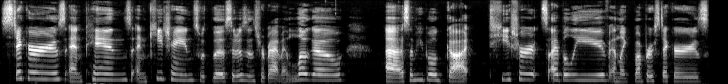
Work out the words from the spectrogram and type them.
stickers and pins and keychains with the Citizens for Batman logo. Uh, some people got t shirts, I believe, and like bumper stickers.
